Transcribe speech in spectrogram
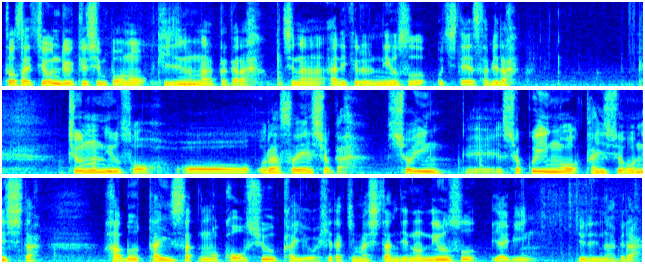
東西地方琉球新報の記事の中からうちなありきるニュースうちてさびだ中のニュースを浦添署が署員、えー、職員を対象にしたハブ対策の講習会を開きましたんでのニュースやびん。ゆりなべら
